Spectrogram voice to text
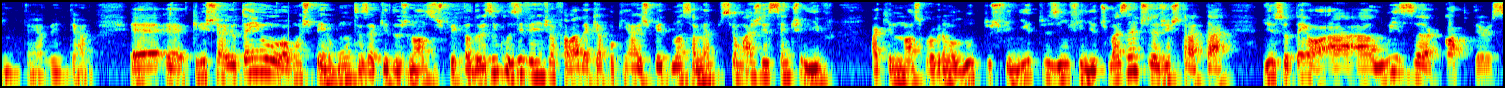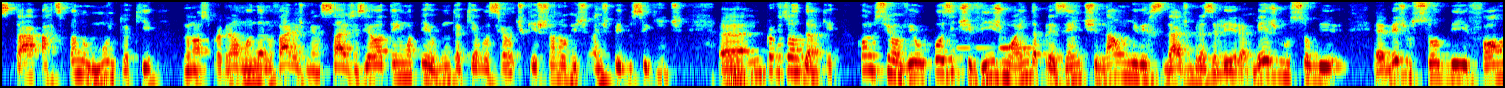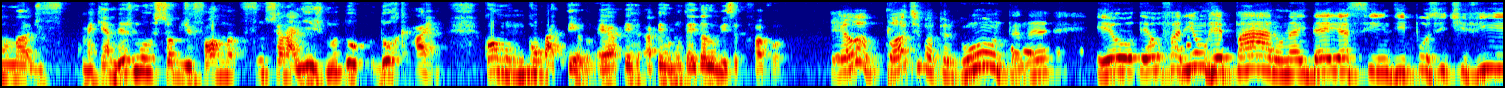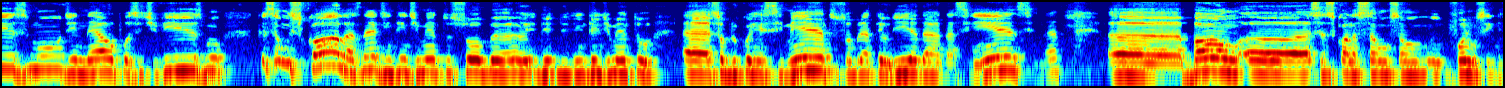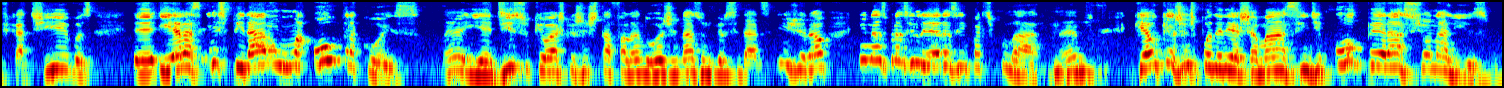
Entendo, entendo. É, é, Christian, eu tenho algumas perguntas aqui dos nossos espectadores, inclusive a gente vai falar daqui a pouquinho a respeito do lançamento do seu mais recente livro, aqui no nosso programa Lutos Finitos e Infinitos. Mas antes da gente tratar disso, eu tenho ó, a, a Luísa Copters, está participando muito aqui no nosso programa, mandando várias mensagens, e ela tem uma pergunta aqui a você. Ela te questiona a respeito do seguinte: uh, Professor Dunker, como o senhor vê o positivismo ainda presente na universidade brasileira, mesmo sob é, mesmo sob forma de como é que é? Mesmo sob de forma funcionalismo, do Durkheim. Como uhum. combatê-lo? É a, per, a pergunta aí da Luísa, por favor. É uma ótima pergunta, né? Eu, eu faria um reparo na ideia assim de positivismo, de neopositivismo, que são escolas né, de entendimento sobre, de, de entendimento é, sobre o conhecimento, sobre a teoria da, da ciência. Né? Uh, bom, uh, essas escolas são, são, foram significativas uh, e elas inspiraram uma outra coisa. né, e é disso que eu acho que a gente está falando hoje nas universidades em geral e nas brasileiras em particular, né, uhum. que é o que a gente poderia chamar assim de operacionalismo,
